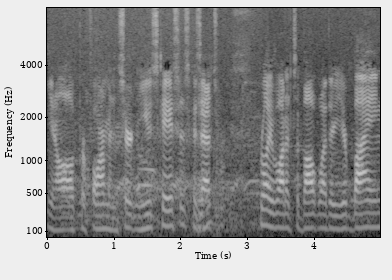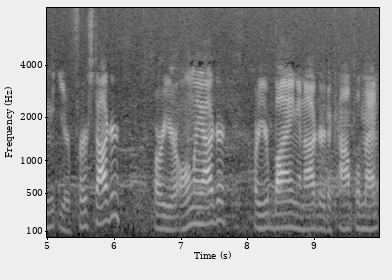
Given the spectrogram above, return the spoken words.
you know, outperform in certain use cases, because that's really what it's about, whether you're buying your first auger or your only auger, or you're buying an auger to complement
